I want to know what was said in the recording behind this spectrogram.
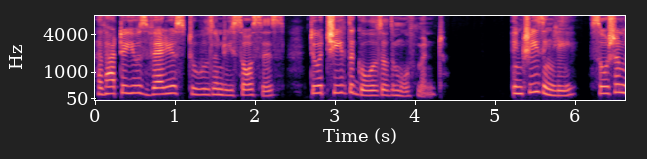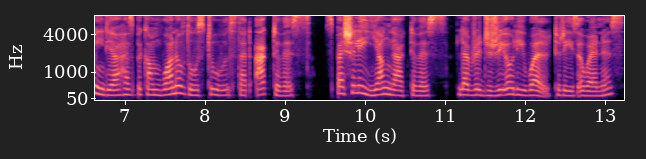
have had to use various tools and resources to achieve the goals of the movement. Increasingly, social media has become one of those tools that activists, especially young activists, leverage really well to raise awareness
